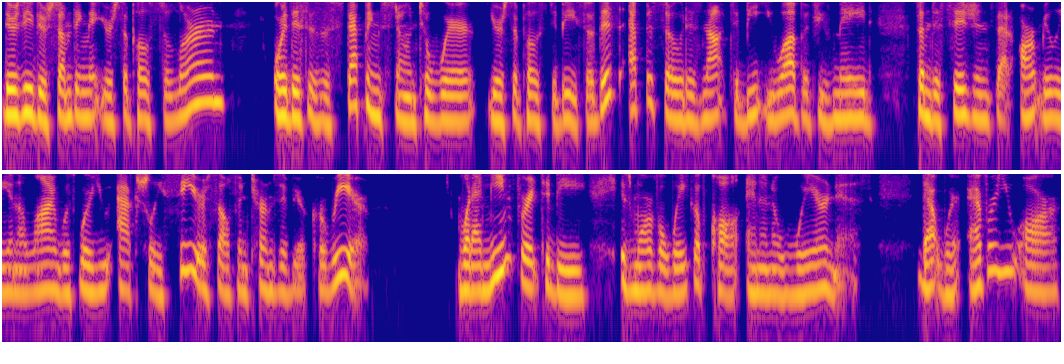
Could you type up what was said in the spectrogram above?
There's either something that you're supposed to learn or this is a stepping stone to where you're supposed to be. So, this episode is not to beat you up if you've made some decisions that aren't really in line with where you actually see yourself in terms of your career. What I mean for it to be is more of a wake up call and an awareness that wherever you are,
